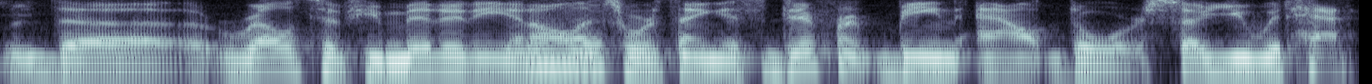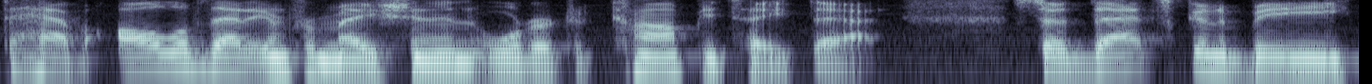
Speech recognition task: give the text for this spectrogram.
the relative humidity and all that mm-hmm. sort of thing. It's different being outdoors, so you would have to have all of that information in order to computate that. So that's going to be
